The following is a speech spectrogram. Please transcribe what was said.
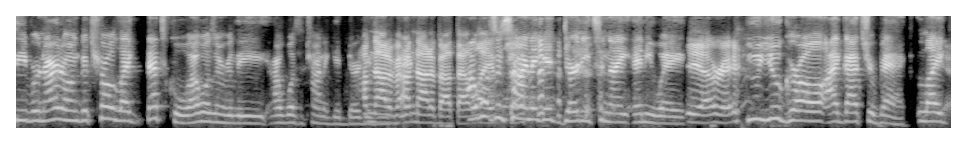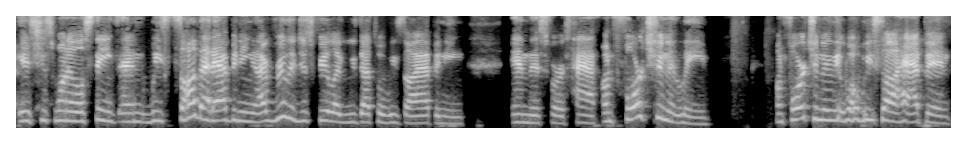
DiBernardo and Gautrat. Like that's cool. I wasn't really. I wasn't trying to get dirty. I'm not. About, I'm not about that. I life, wasn't so. trying to get dirty tonight anyway. Yeah. Right. You, you, girl. I got your back. Like Yeah. it's just one of those things, and we saw that happening. I really just feel like we, that's what we saw happening in this first half. Unfortunately, unfortunately, what we saw happen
